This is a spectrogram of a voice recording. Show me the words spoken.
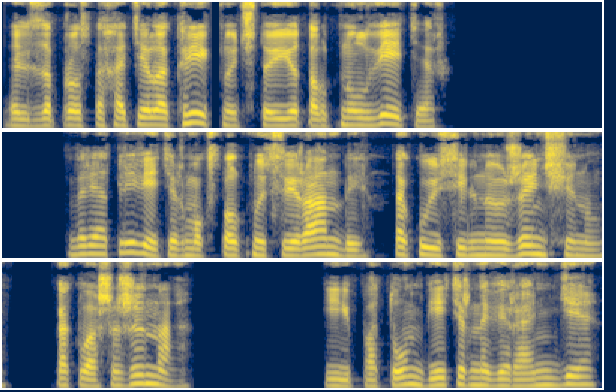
Эльза просто хотела крикнуть, что ее толкнул ветер, Вряд ли ветер мог столкнуть с веранды такую сильную женщину, как ваша жена. И потом ветер на веранде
